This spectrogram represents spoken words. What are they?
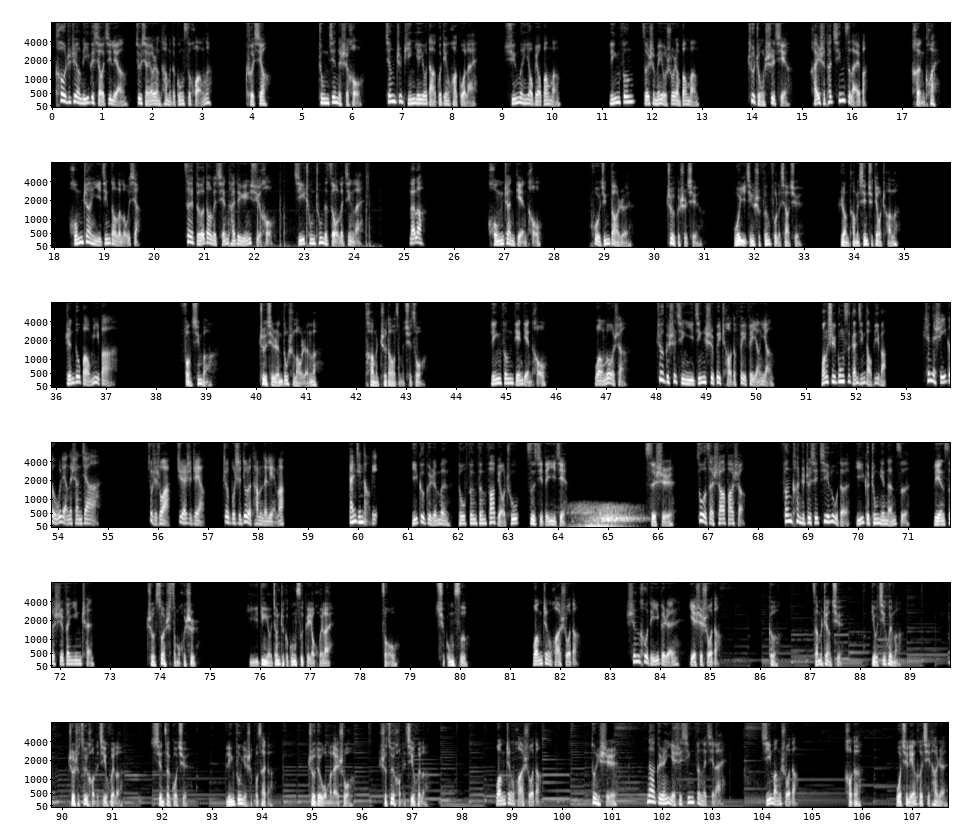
靠着这样的一个小伎俩，就想要让他们的公司黄了，可笑！中间的时候，江之平也有打过电话过来，询问要不要帮忙。林峰则是没有说让帮忙，这种事情还是他亲自来吧。很快，红战已经到了楼下。在得到了前台的允许后，急冲冲的走了进来。来了。洪战点头。破军大人，这个事情我已经是吩咐了下去，让他们先去调查了。人都保密吧。放心吧，这些人都是老人了，他们知道怎么去做。林峰点点头。网络上，这个事情已经是被炒得沸沸扬扬。王氏公司赶紧倒闭吧！真的是一个无良的商家啊！就是说啊，居然是这样，这不是丢了他们的脸吗？赶紧倒闭！一个个人们都纷纷发表出自己的意见。此时，坐在沙发上翻看着这些记录的一个中年男子，脸色十分阴沉。这算是怎么回事？一定要将这个公司给要回来！走，去公司。王振华说道，身后的一个人也是说道：“哥，咱们这样去，有机会吗？这是最好的机会了。现在过去，林峰也是不在的，这对我们来说是最好的机会了。”王振华说道。顿时，那个人也是兴奋了起来，急忙说道：“好的，我去联合其他人。”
